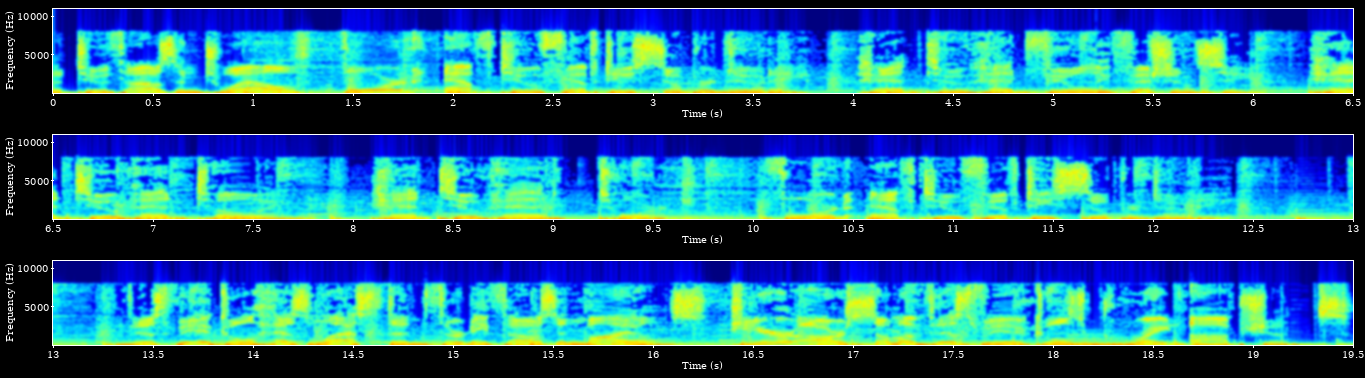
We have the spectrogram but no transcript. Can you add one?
The 2012 Ford F-250 Super Duty. Head-to-head fuel efficiency. Head-to-head towing. Head-to-head torque. Ford F-250 Super Duty. This vehicle has less than 30,000 miles. Here are some of this vehicle's great options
